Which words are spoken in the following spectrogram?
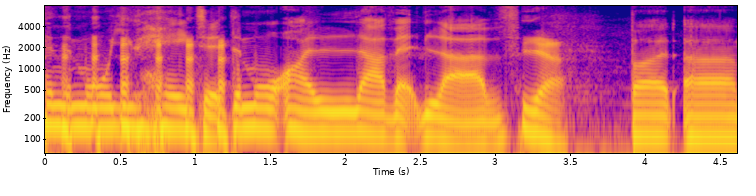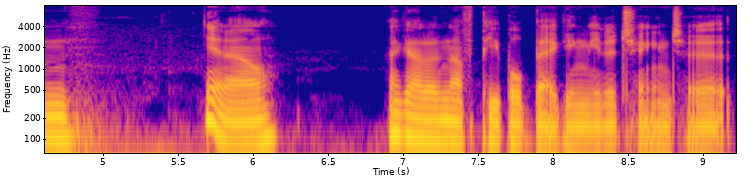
And the more you hate it, the more I love it, love. Yeah. But um you know, I got enough people begging me to change it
